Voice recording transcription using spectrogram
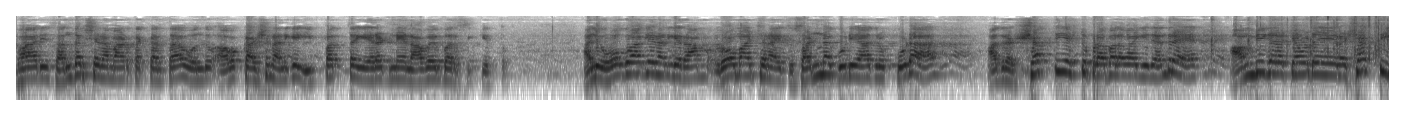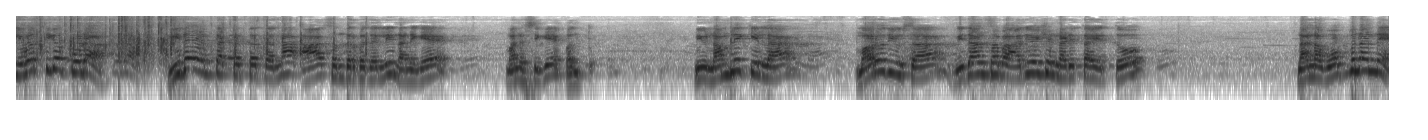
ಬಾರಿ ಸಂದರ್ಶನ ಮಾಡ್ತಕ್ಕಂಥ ಒಂದು ಅವಕಾಶ ನನಗೆ ಇಪ್ಪತ್ತ ಎರಡನೇ ನವೆಂಬರ್ ಸಿಕ್ಕಿತ್ತು. ಅಲ್ಲಿ ಹೋಗುವಾಗಲೇ ನನಗೆ ರಾಮ್ ರೋಮಾಂಚನ ಆಯಿತು. ಸಣ್ಣ ಗುಡಿ ಆದರೂ ಕೂಡ ಅದರ ಶಕ್ತಿ ಎಷ್ಟು ಪ್ರಬಲವಾಗಿದೆ ಅಂದ್ರೆ ಅಂಬಿಗರ ಚೌಡೆಯರ ಶಕ್ತಿ ಇವತ್ತಿಗೂ ಕೂಡ ಇದೆ ಅಂತಕ್ಕಂಥದ್ದನ್ನ ಆ ಸಂದರ್ಭದಲ್ಲಿ ನನಗೆ ಮನಸ್ಸಿಗೆ ಬಂತು. ನೀವು ನಂಬಲಿಕ್ಕಿಲ್ಲ ಮರು ದಿವಸ ವಿಧಾನಸಭಾ ಅಧಿವೇಶನ ನಡೀತಾ ಇತ್ತು. ನನ್ನ ಒಬ್ಬನನ್ನೇ,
